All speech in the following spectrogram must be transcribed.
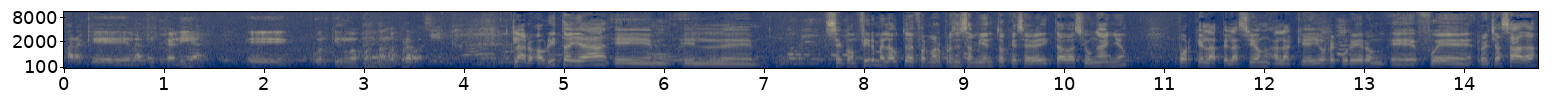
para que la fiscalía eh, continúe aportando pruebas. Claro, ahorita ya eh, el, eh, se confirma el auto de formal procesamiento que se había dictado hace un año porque la apelación a la que ellos recurrieron eh, fue rechazada.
